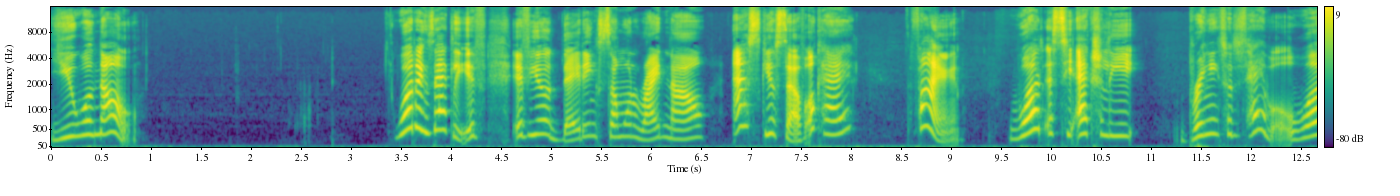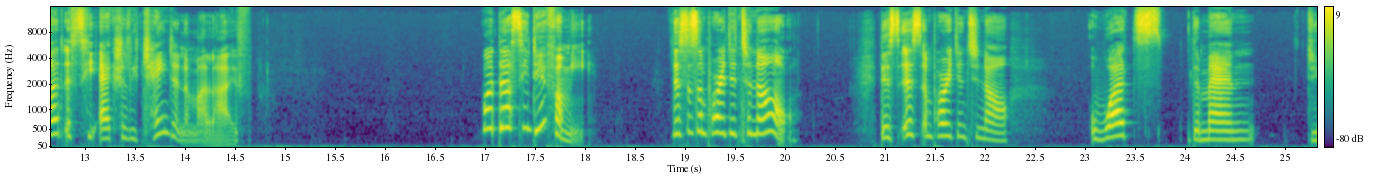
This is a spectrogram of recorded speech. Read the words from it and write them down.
you will know. What exactly? If if you're dating someone right now, ask yourself, okay, fine. What is he actually bringing to the table? What is he actually changing in my life? What does he do for me? This is important to know. This is important to know. What's the man do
